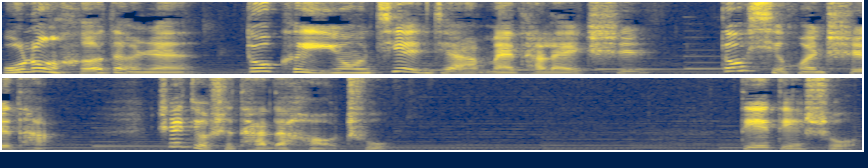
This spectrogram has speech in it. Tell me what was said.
无论何等人都可以用贱价买它来吃，都喜欢吃它，这就是它的好处。”爹爹说。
